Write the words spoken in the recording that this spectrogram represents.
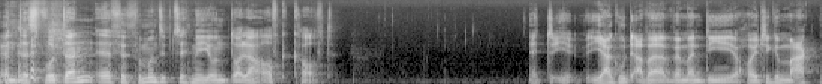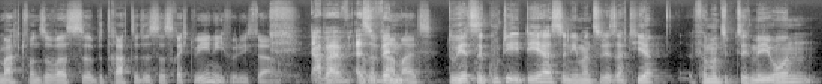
Und das wurde dann äh, für 75 Millionen Dollar aufgekauft. Ja, gut, aber wenn man die heutige Marktmacht von sowas äh, betrachtet, ist das recht wenig, würde ich sagen. Aber also, aber wenn du jetzt eine gute Idee hast und jemand zu dir sagt, hier, 75 Millionen,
